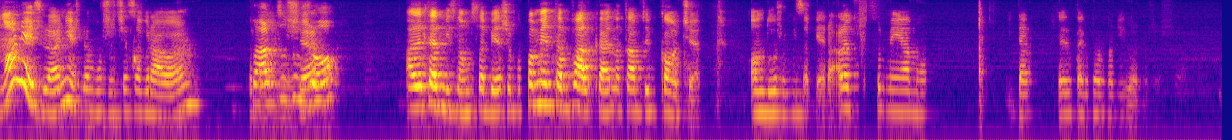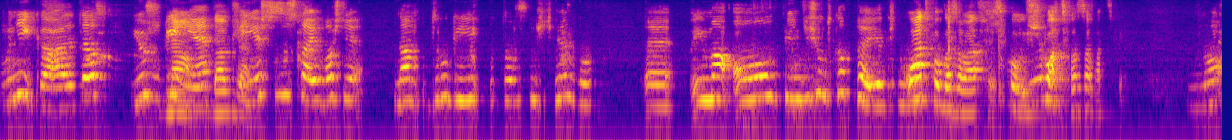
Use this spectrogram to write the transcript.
No nieźle, nieźle mu życie zabrałem. Bardzo się. dużo. Ale ten mi znowu zabierze, bo pamiętam walkę na tamtym koncie. On dużo mi zabiera, ale w sumie ja mu i tak, tak dowaliłem. Unika, ale teraz już ginie. No, dobrze. I jeszcze zostaje właśnie nam drugi autorski ścierwo. E, I ma on 50 kp, jak się Łatwo go załatwię, spójrz, łatwo załatwię. No,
